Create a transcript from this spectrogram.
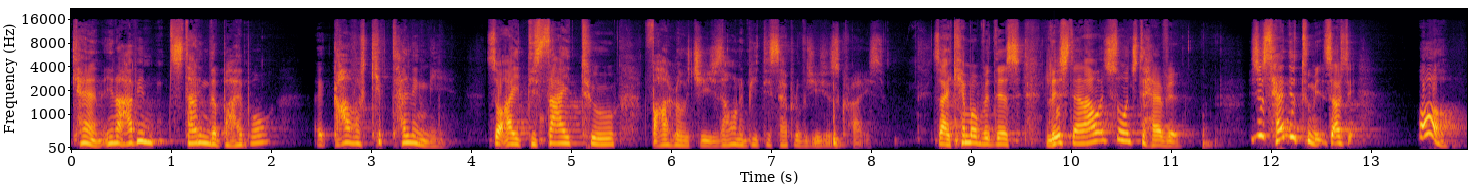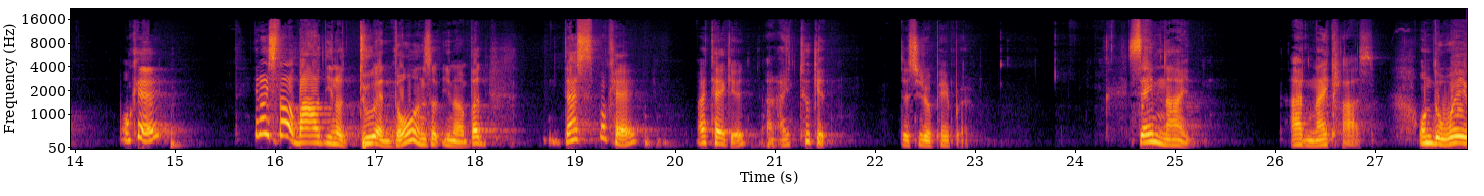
Ken, you know, I've been studying the Bible. God was keep telling me. So I decided to follow Jesus. I want to be a disciple of Jesus Christ. So I came up with this list and I just want you to have it. He just handed it to me. So I said, oh, okay. You know, it's not about, you know, do and don'ts, you know, but that's okay. I take it. And I took it, the zero paper. Same night, I had night class. On the way,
